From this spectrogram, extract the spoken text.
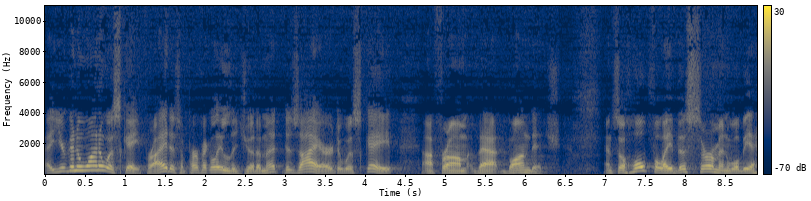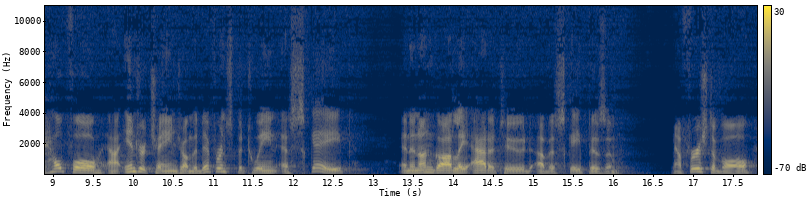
uh, you're going to want to escape, right? It's a perfectly legitimate desire to escape uh, from that bondage. And so, hopefully, this sermon will be a helpful uh, interchange on the difference between escape and an ungodly attitude of escapism. Now, first of all,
